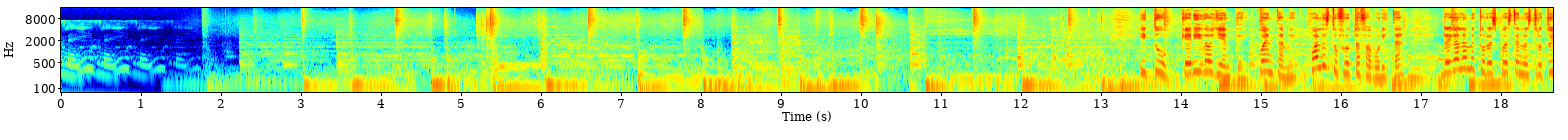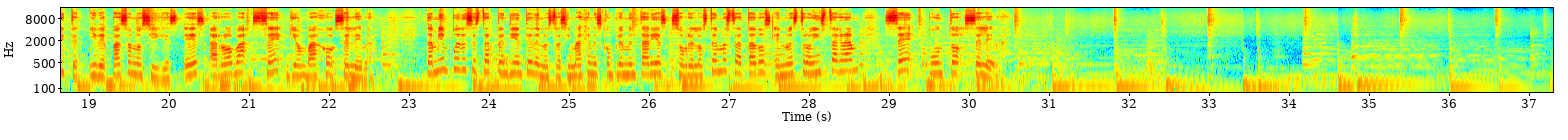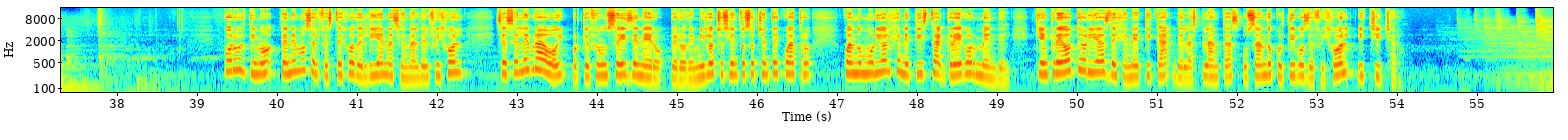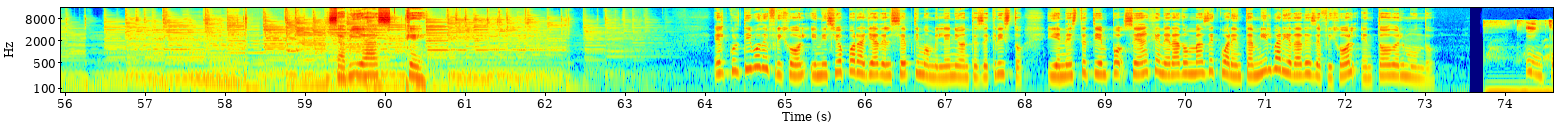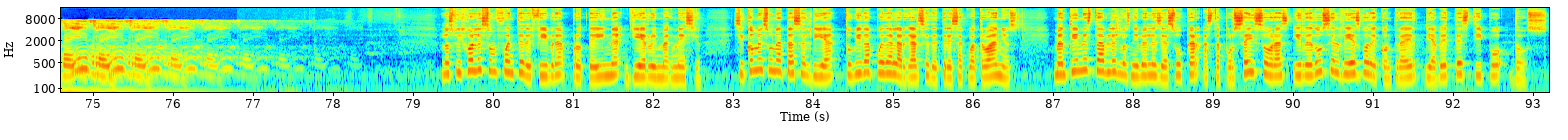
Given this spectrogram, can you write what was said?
Y tú, querido oyente, cuéntame, ¿cuál es tu fruta favorita? Regálame tu respuesta en nuestro Twitter y de paso nos sigues, es arroba c-celebra. También puedes estar pendiente de nuestras imágenes complementarias sobre los temas tratados en nuestro Instagram c.celebra. Por último, tenemos el festejo del Día Nacional del Frijol, se celebra hoy porque fue un 6 de enero, pero de 1884, cuando murió el genetista Gregor Mendel, quien creó teorías de genética de las plantas usando cultivos de frijol y chícharo. ¿Sabías que? El cultivo de frijol inició por allá del séptimo milenio antes de Cristo y en este tiempo se han generado más de 40.000 variedades de frijol en todo el mundo. Increíble, increíble, increíble, Los frijoles son fuente de fibra, proteína, hierro y magnesio. Si comes una taza al día, tu vida puede alargarse de 3 a 4 años. Mantiene estables los niveles de azúcar hasta por 6 horas y reduce el riesgo de contraer diabetes tipo 2.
